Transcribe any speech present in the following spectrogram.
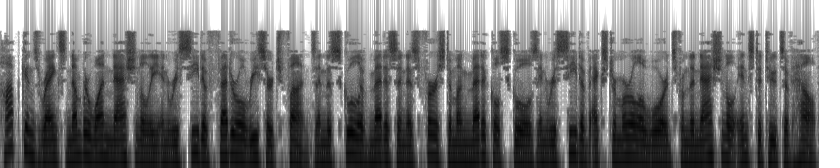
Hopkins ranks number one nationally in receipt of federal research funds and the School of Medicine is first among medical schools in receipt of extramural awards from the National Institutes of Health.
